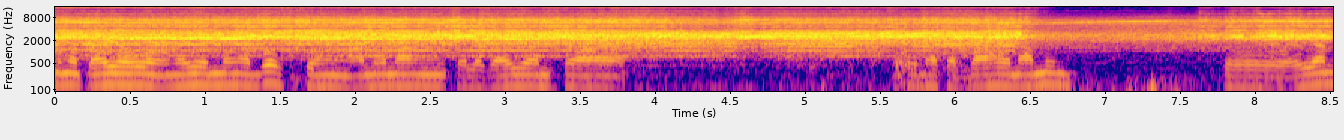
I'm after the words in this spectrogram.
muna tayo ngayon mga boss kung ano nang kalagayan sa tinatrabaho namin. So, ayan.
